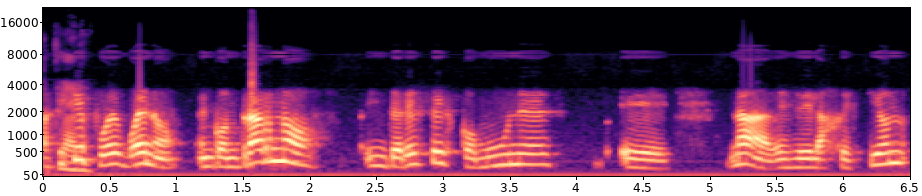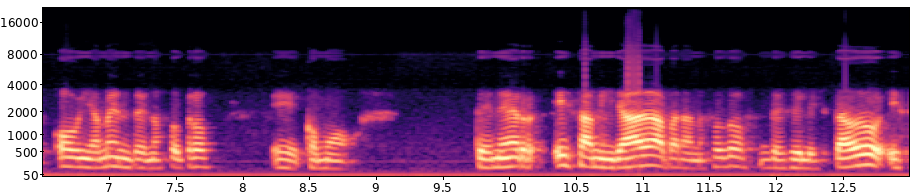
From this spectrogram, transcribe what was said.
Así que fue, bueno, encontrarnos intereses comunes, eh, nada, desde la gestión, obviamente, nosotros eh, como tener esa mirada para nosotros desde el Estado es,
